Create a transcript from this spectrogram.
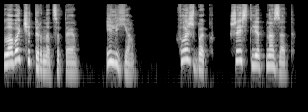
Глава 14. Илья. Флэшбэк. Шесть лет назад.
